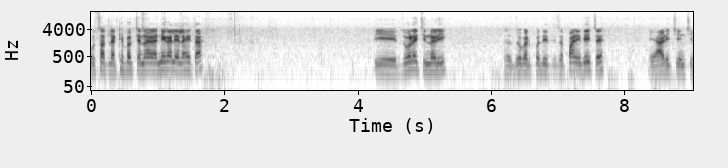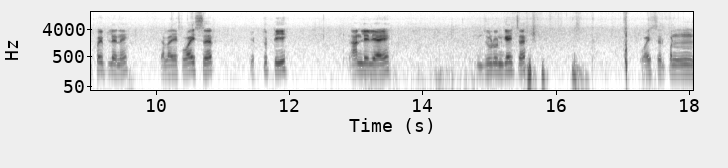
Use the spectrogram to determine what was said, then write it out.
ऊसातल्या ठिबकच्या नळ्या निघालेल्या आहेत ती जोडायची नळी जुगाड पद्धतीचं पाणी द्यायचं. हे अडीच इंची पाईपलाईन आहे. त्याला एक वायसर एक तुटी आणलेली आहे. जुडून घ्यायचं. वायसर पण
